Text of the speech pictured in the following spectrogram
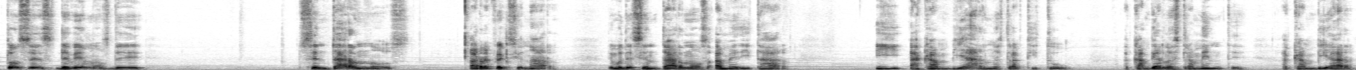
Entonces debemos de sentarnos a reflexionar Debemos de sentarnos a meditar y a cambiar nuestra actitud, a cambiar nuestra mente, a cambiar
